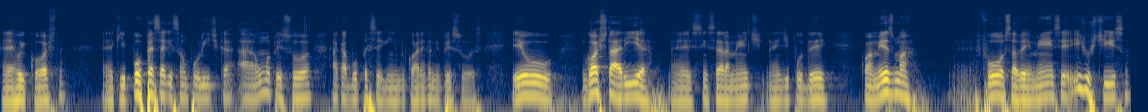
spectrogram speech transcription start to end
é, Rui Costa, é, que por perseguição política a uma pessoa acabou perseguindo 40 mil pessoas. Eu gostaria, né, sinceramente, né, de poder, com a mesma é, força, veemência e justiça,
